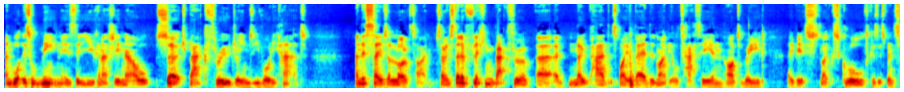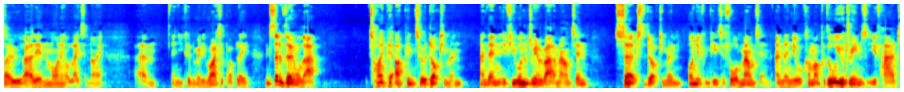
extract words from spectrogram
And what this will mean is that you can actually now search back through dreams you've already had, and this saves a lot of time. So instead of flicking back through a, a notepad that's by your bed that might be all tatty and hard to read, maybe it's like scrawled because it's been so early in the morning or late at night, um, and you couldn't really write it properly. Instead of doing all that, type it up into a document, and then if you want to dream about a mountain, search the document on your computer for mountain, and then you'll come up with all your dreams that you've had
